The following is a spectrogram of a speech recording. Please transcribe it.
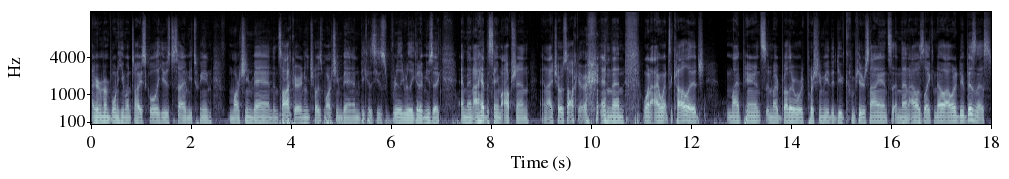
I remember when he went to high school, he was deciding between marching band and soccer, and he chose marching band because he's really, really good at music. And then I had the same option, and I chose soccer. and then when I went to college, my parents and my brother were pushing me to do computer science, and then I was like, no, I want to do business.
